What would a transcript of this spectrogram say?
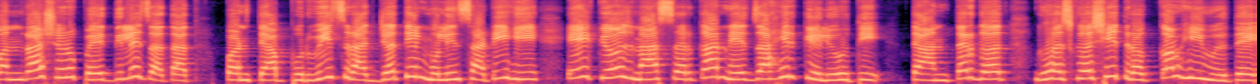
पंधराशे रुपये दिले जातात. पण त्यापूर्वीच राज्यातील मुलींसाठीही एक योजना सरकारने जाहीर केली होती. त्या अंतर्गत घसघशीत रक्कम ही मिळते.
